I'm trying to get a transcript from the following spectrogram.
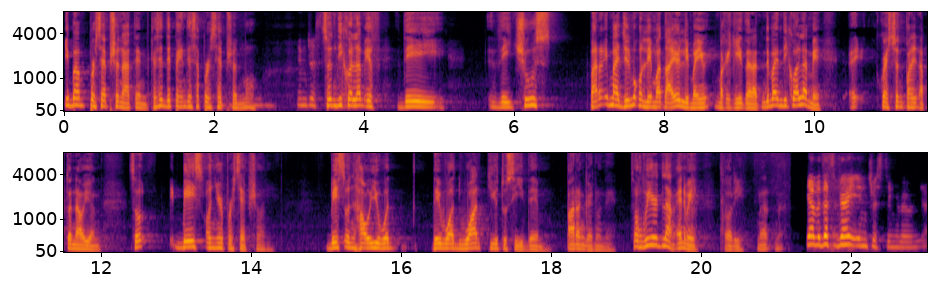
ibang perception natin kasi depende sa perception mo. interesting. So hindi ko alam if they they choose para imagine mo kung lima tayo, lima yung makikita natin. 'Di ba? Hindi ko alam eh. Eh, Question pa rin up to now 'yon. So based on your perception. based on how you would they would want you to see them. Parang ganun eh. So ang weird lang. Anyway, sorry. Not, not- Yeah, but that's very interesting though. Yeah.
